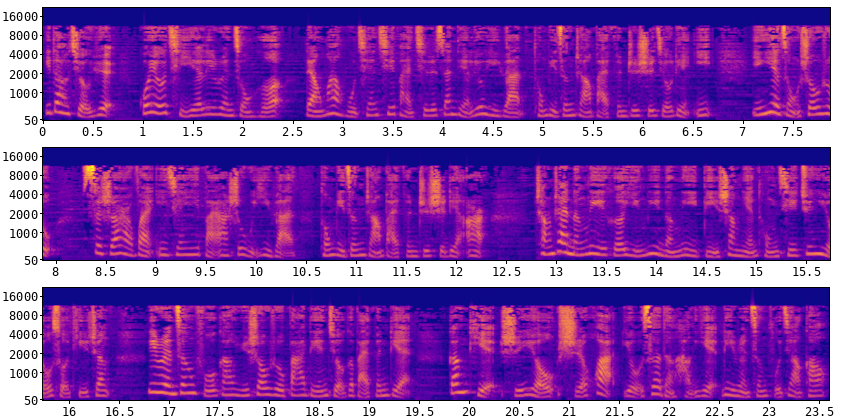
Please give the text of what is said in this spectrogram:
一到九月，国有企业利润总额两万五千七百七十三点六亿元，同比增长百分之十九点一；营业总收入四十二万一千一百二十五亿元，同比增长百分之十点二；偿债能力和盈利能力比上年同期均有所提升，利润增幅高于收入八点九个百分点。钢铁、石油、石化、有色等行业利润增幅较高。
